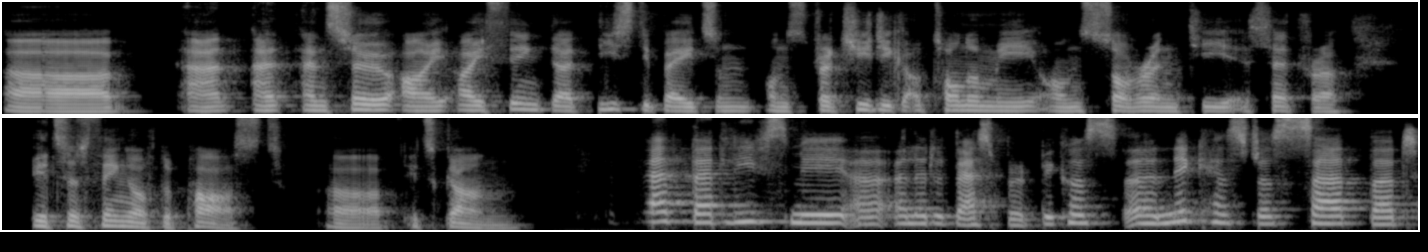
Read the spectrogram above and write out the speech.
Uh, and, and and so I I think that these debates on on strategic autonomy, on sovereignty, etc., it's a thing of the past. Uh, it's gone. That, that leaves me a, a little desperate because uh, Nick has just said that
